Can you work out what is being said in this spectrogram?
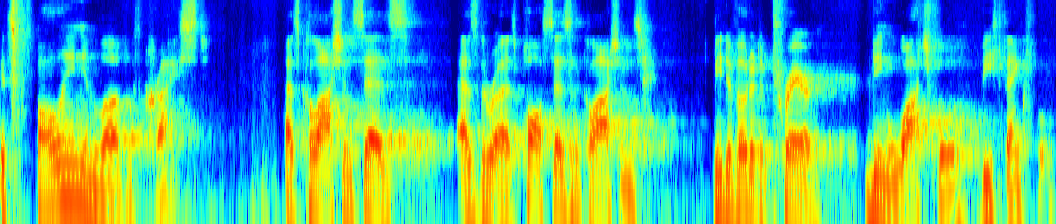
it's falling in love with Christ. As Colossians says, as, the, as Paul says to the Colossians, be devoted to prayer, being watchful, be thankful.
